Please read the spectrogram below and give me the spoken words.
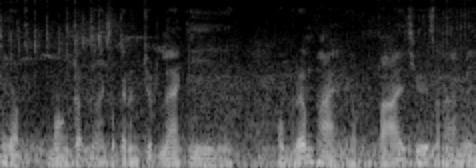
นี่ครับมองกลับย้อนกลับไปตรงจุดแรกที่ผมเริ่มถ่ายนะครับป้ายชื่อสถานี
